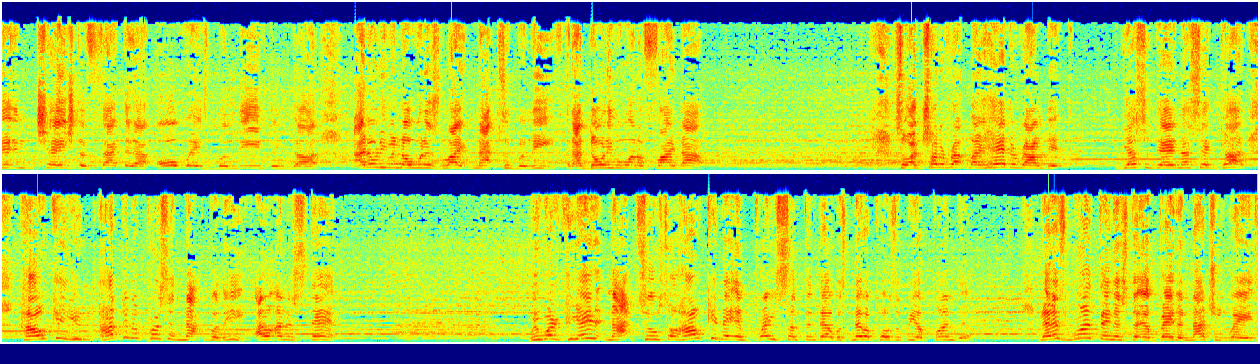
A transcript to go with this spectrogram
didn't change the fact that I always believed in God. I don't even know what it's like not to believe, and I don't even want to find out. So I try to wrap my head around it yesterday, and I said, God, how can you? How can a person not believe? I don't understand. We weren't created not to, so how can they embrace something that was never supposed to be upon them? Now, that's one thing is to obey the natural ways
